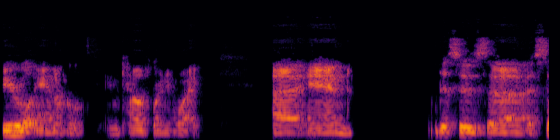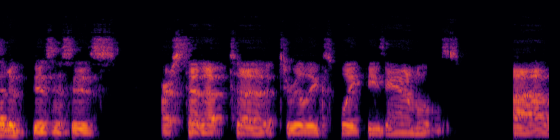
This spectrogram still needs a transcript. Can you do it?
feral animals in California, Hawaii. Uh, and this is uh, a set of businesses are set up to to really exploit these animals uh,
